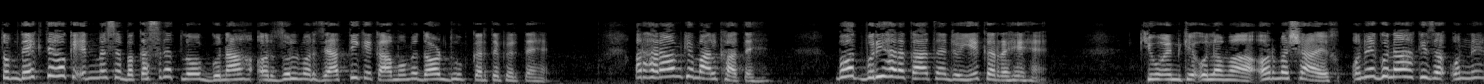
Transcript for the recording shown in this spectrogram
تم دیکھتے ہو کہ ان میں سے بکثرت لوگ گناہ اور ظلم اور زیادتی کے کاموں میں دوڑ دھوپ کرتے پھرتے ہیں۔ اور حرام کے مال کھاتے ہیں۔ بہت بری حرکات ہیں جو یہ کر رہے ہیں۔ کیوں ان کے علماء اور مشائق انہیں گناہ کی انہیں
